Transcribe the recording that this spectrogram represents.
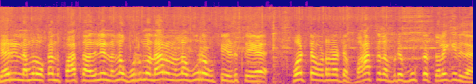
சரி நம்மளும் உட்காந்து பார்த்தோம். அதுலேயே நல்லா ஒரு மணி நேரம் நல்லா ஊற விட்டு எடுத்து போட்ட உடனே வாசனை அப்படியே மூக்க தொலைக்குதுங்க.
